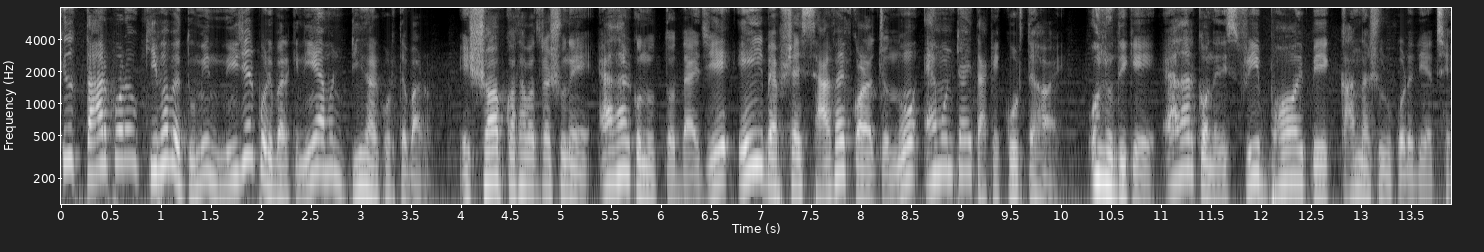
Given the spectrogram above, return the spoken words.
কিন্তু তারপরেও কীভাবে তুমি নিজের পরিবারকে নিয়ে এমন ডিনার করতে পারো? এই সব কথাবার্তা শুনে অ্যালার্কন উত্তর দেয় যে, এই ব্যবসায় সার্ভাইভ করার জন্য এমনটাই তাকে করতে হয়। অন্যদিকে অ্যালার্কনের স্ত্রী ভয় পেয়ে কান্না শুরু করে দিয়েছে।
